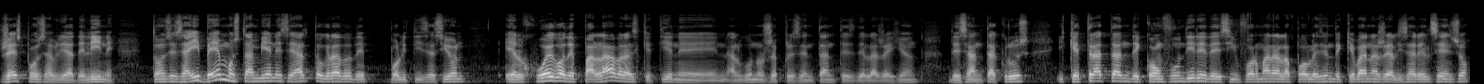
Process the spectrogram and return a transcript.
responsabilidad del INE. Entonces ahí vemos también ese alto grado de politización el juego de palabras que tienen algunos representantes de la región de Santa Cruz y que tratan de confundir y desinformar a la población de que van a realizar el censo,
